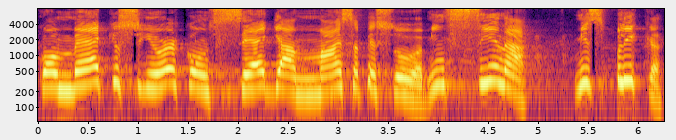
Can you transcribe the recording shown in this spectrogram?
como é que o Senhor consegue amar essa pessoa? Me ensina, me explica.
